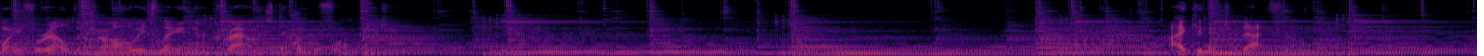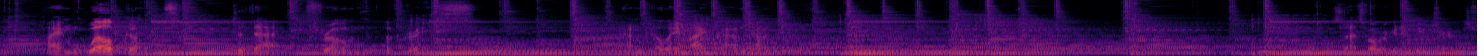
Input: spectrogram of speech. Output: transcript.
24 elders are always laying their crowns down before my king. I can enter that throne. I am welcomed to that throne of grace. I'm going to lay my crown down too. So that's what we're going to do, church.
